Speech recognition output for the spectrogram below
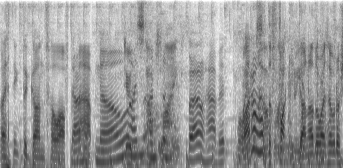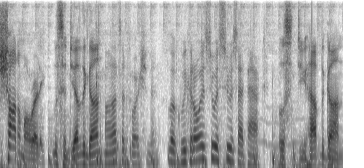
I think the gun fell off the No, map. no, Dude, I'm, stop I'm still- lying. but I don't have it. Well, I don't have the stop lying. I fucking gun, you- otherwise I would have shot him already. Listen, do you have the gun? Oh, that's unfortunate. Look, we could always do a suicide pact. Listen, do you have the gun?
